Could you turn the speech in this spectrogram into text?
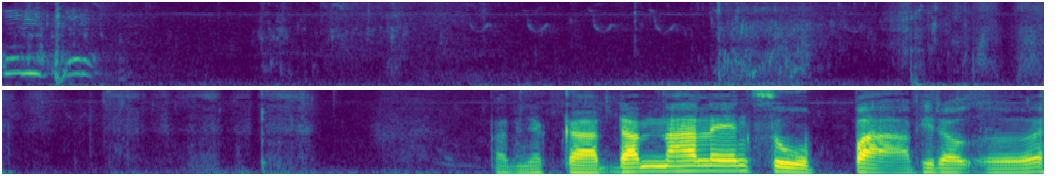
กุ้งกุ้ง ไป บรรยากาศดำนาแรงสูบป่าพี่น้องเอ๋ย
